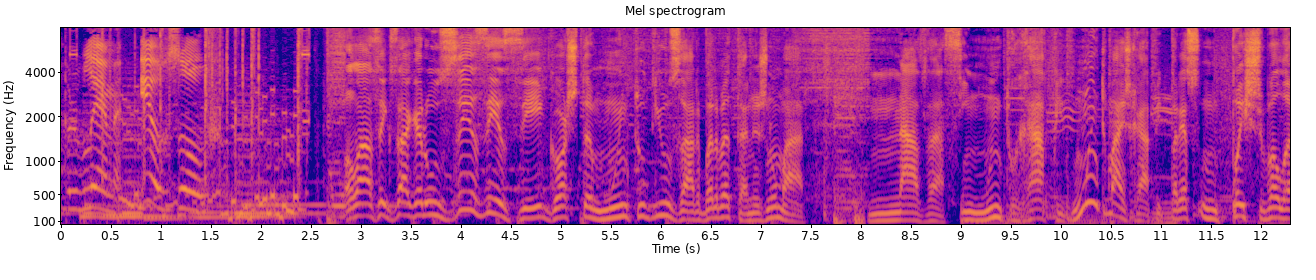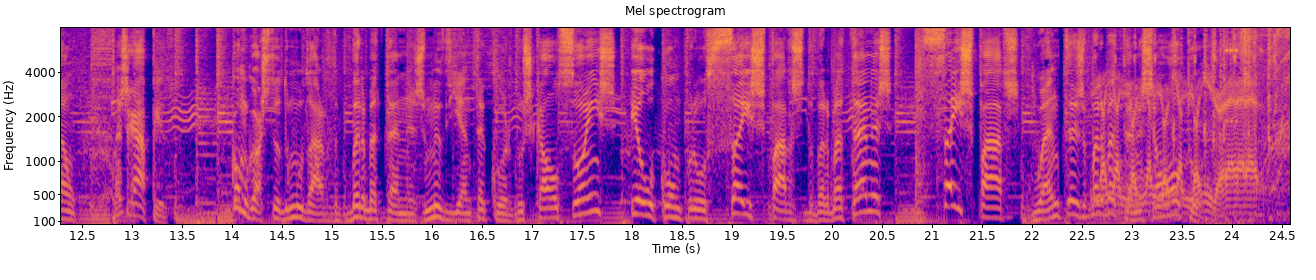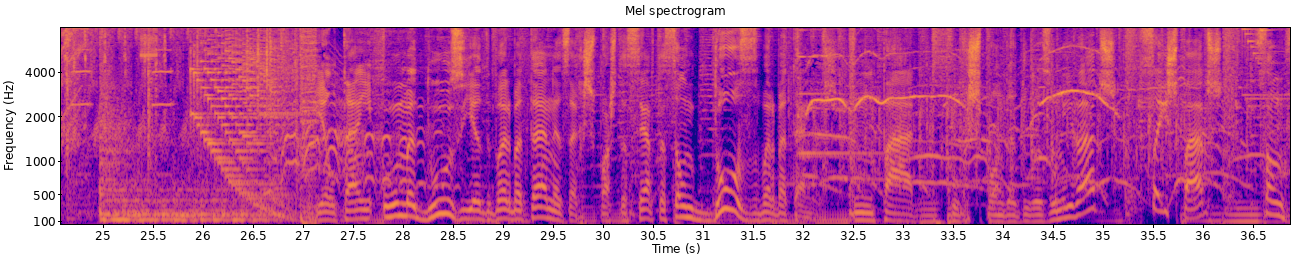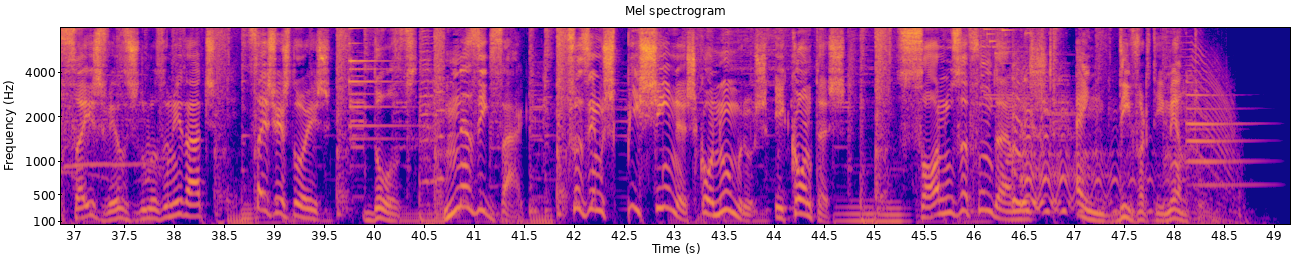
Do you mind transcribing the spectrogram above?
problema, eu resolvo. Olá, Zigzagger. O ZZZ gosta muito de usar barbatanas no mar. Nada assim muito rápido, muito mais rápido. Parece um peixe-balão, mas rápido. Como gosta de mudar de barbatanas mediante a cor dos calções, ele comprou seis pares de barbatanas. Seis pares. Quantas barbatanas são ao todo? Ele tem uma dúzia de barbatanas. A resposta certa são 12 barbatanas. Um par corresponde a duas unidades. Seis pares são seis vezes duas unidades. Seis vezes dois, 12. Na zigue-zague, fazemos piscinas com números e contas. Só nos afundamos em divertimento.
